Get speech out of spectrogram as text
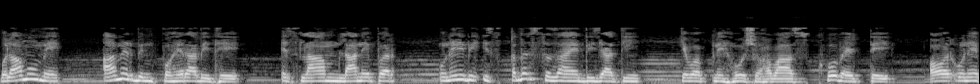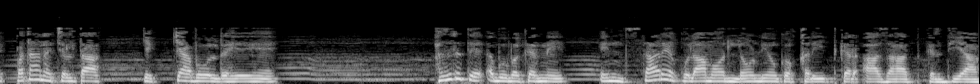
غلاموں میں عامر بن پوہرا بھی تھے۔ اسلام لانے پر انہیں بھی اس قدر سزائیں دی جاتی کہ وہ اپنے ہوش و حواس کھو بیٹھتے۔ اور انہیں پتہ نہ چلتا کہ کیا بول رہے ہیں۔ حضرت ابو بکر نے ان سارے غلاموں اور لونڈیوں کو خرید کر آزاد کر دیا۔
